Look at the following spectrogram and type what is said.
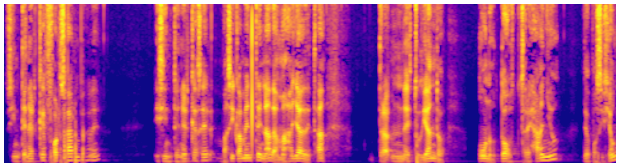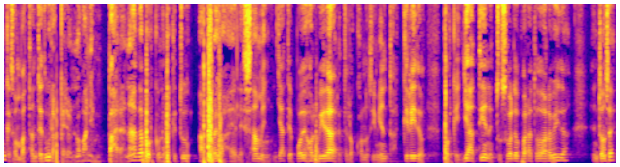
sin tener que esforzarme y sin tener que hacer básicamente nada, más allá de estar estudiando uno, dos, tres años de oposición que son bastante duras, pero no valen para nada porque una vez que tú apruebas el examen ya te puedes olvidar de los conocimientos adquiridos porque ya tienes tu sueldo para toda la vida. Entonces,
